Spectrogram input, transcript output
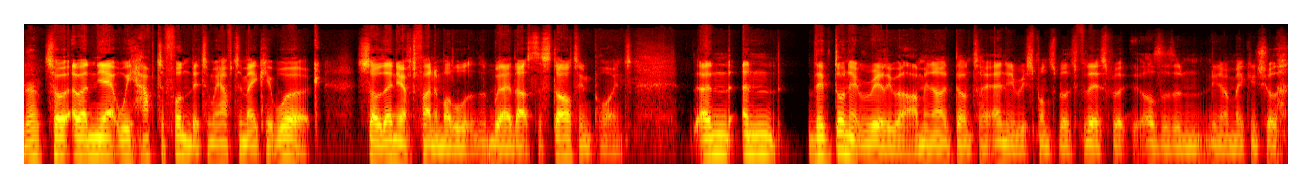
No. So and yet we have to fund it and we have to make it work. So then you have to find a model where that's the starting point. And and they've done it really well. I mean, I don't take any responsibility for this, but other than you know making sure that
